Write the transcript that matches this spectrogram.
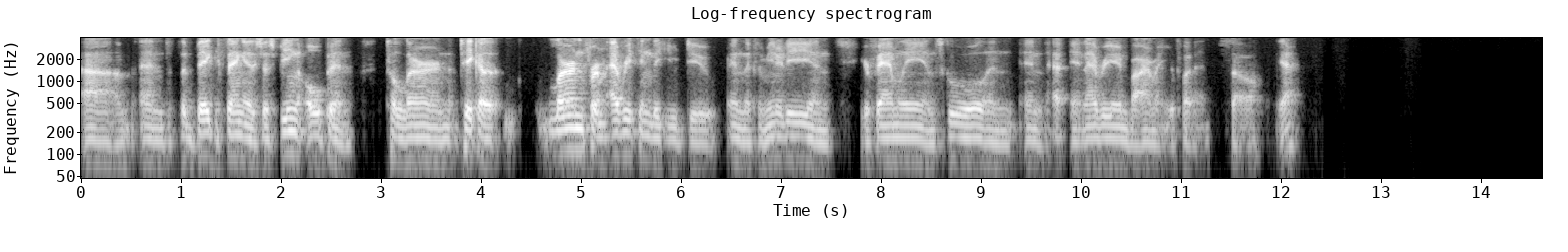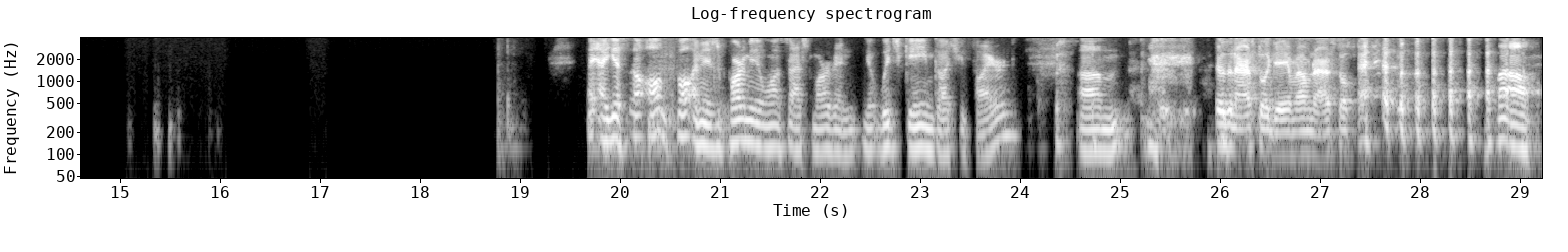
Um, and the big thing is just being open to learn take a learn from everything that you do in the community and your family and school and in in every environment you're put in. So yeah. I guess I'll, I mean, there's a part of me that wants to ask Marvin, you know, which game got you fired? Um, it was an Arsenal game. I'm an Arsenal fan. wow.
